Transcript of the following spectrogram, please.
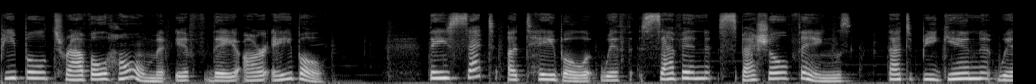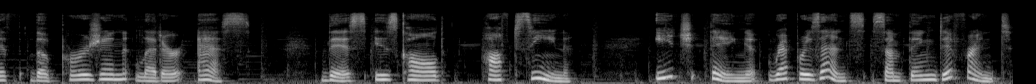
People travel home if they are able. They set a table with seven special things that begin with the Persian letter S. This is called Haft-sin. Each thing represents something different.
